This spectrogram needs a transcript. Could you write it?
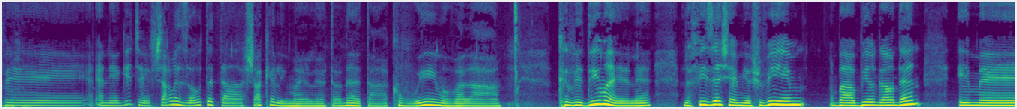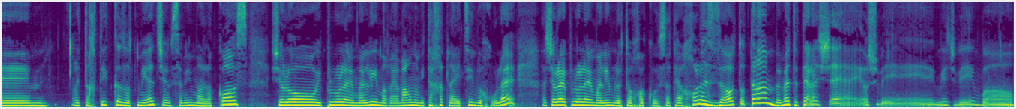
ואני אגיד שאפשר לזהות את השאקלים האלה, אתה יודע, את הקבועים, אבל הכבדים האלה, לפי זה שהם יושבים בביר גרדן עם... תחתית כזאת מעץ שהם שמים על הכוס, שלא יפלו להם עלים, הרי אמרנו מתחת לעצים וכולי, אז שלא יפלו להם עלים לתוך הכוס. אתה יכול לזהות אותם, באמת, את אלה שיושבים, יושבים בו.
